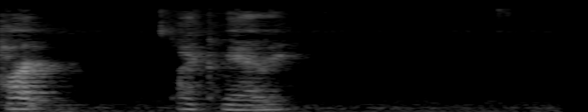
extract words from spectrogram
Heart like Mary.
